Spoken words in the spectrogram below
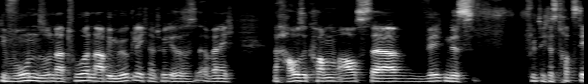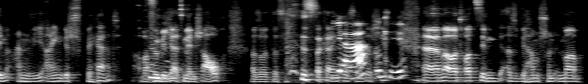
die wohnen so naturnah wie möglich. Natürlich ist es, äh, wenn ich nach Hause komme aus der Wildnis, fühlt sich das trotzdem an wie eingesperrt. Aber für mich Mhm. als Mensch auch. Also das ist da kein großer Ja, Unterschied. okay. Ähm, aber trotzdem, also wir haben schon immer,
